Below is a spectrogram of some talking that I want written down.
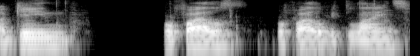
again profiles profile with lines.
